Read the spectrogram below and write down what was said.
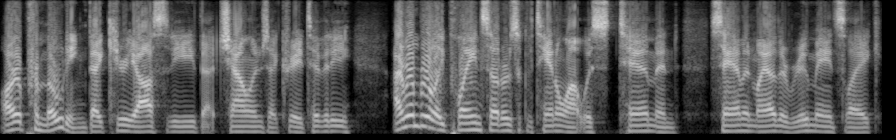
are promoting that curiosity, that challenge, that creativity. I remember like playing Settlers of Catan a lot with Tim and Sam and my other roommates, like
